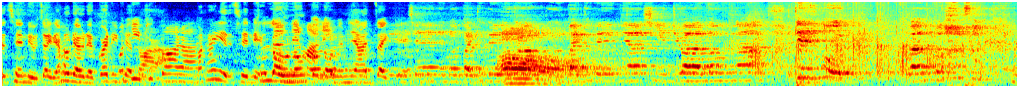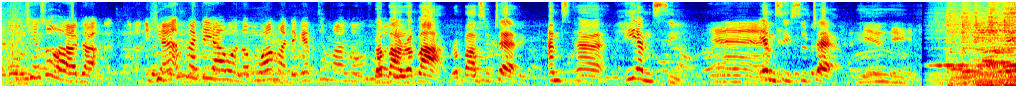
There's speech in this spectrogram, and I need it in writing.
တဲ့ချင်းတွေကိုကြိုက်တယ်ဟုတ်တယ်ဟုတ်တယ် credit ဖြစ် credit ဖြစ်သွားသွားတာတာမခိုင်းရတဲ့ချင်းတွေအကုန်လုံးတော်တော်များများကြိုက်တယ်ကျဲတော့ဘိုက်ကလေးကဘိုက်ကလေးများရှင်ကြွားလုံးကတင်းဖို့ဘာလို့ဆိုချင်းဆိုတာဒါအရန်အမှတ်တရပေါ့နော်ဘဝမှာတကယ်ပထမဆုံးဆို rubber rubber rubber ဆုတက် M အဲ EMC အဲ EMC ဆုတက်တယ်တယ်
